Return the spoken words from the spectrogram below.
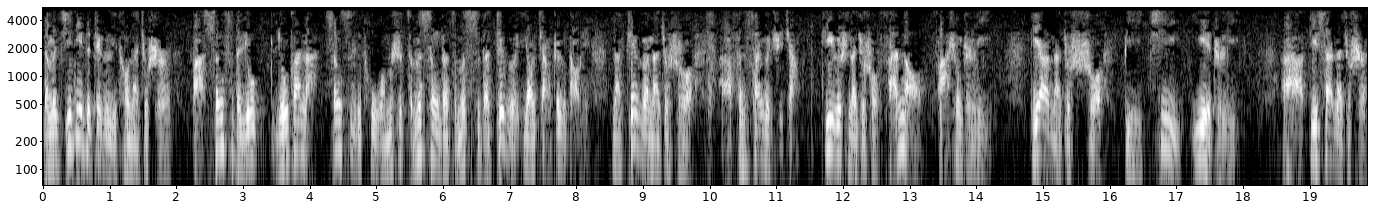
那么基地的这个里头呢，就是把生死的流流转呐，生死里头我们是怎么生的，怎么死的，这个要讲这个道理。那这个呢，就是说啊，分三个去讲。第一个是呢，就是说烦恼。发生之理，第二呢，就是说比记业之理啊，第三呢，就是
